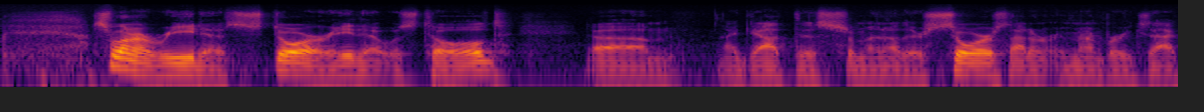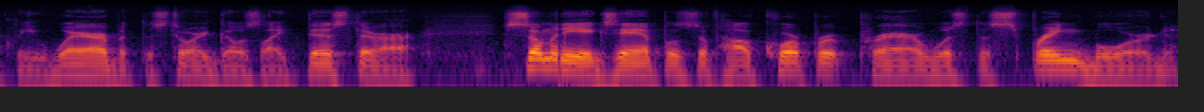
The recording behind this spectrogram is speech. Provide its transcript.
I just want to read a story that was told. Um, I got this from another source. I don't remember exactly where, but the story goes like this There are so many examples of how corporate prayer was the springboard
